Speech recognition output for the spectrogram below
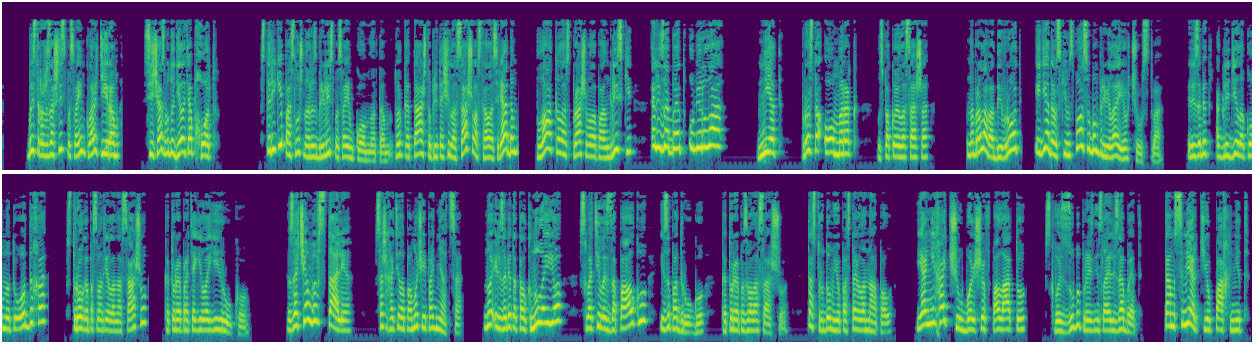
«Быстро разошлись по своим квартирам. Сейчас буду делать обход». Старики послушно разбрелись по своим комнатам. Только та, что притащила Сашу, осталась рядом, плакала, спрашивала по-английски «Элизабет умерла?» «Нет, просто обморок», — успокоила Саша. Набрала воды в рот и дедовским способом привела ее в чувство. Элизабет оглядела комнату отдыха, строго посмотрела на Сашу, которая протягивала ей руку. «Зачем вы встали?» Саша хотела помочь ей подняться, но Елизавета толкнула ее, схватилась за палку и за подругу, которая позвала Сашу. Та с трудом ее поставила на пол. «Я не хочу больше в палату», — сквозь зубы произнесла Элизабет. «Там смертью пахнет».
